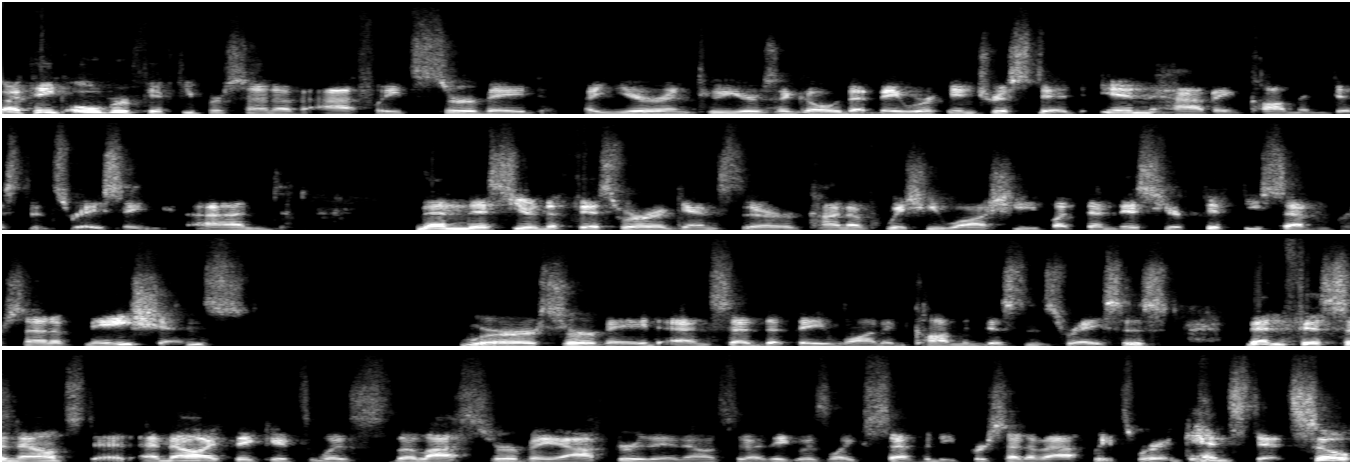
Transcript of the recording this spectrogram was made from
I think over 50% of athletes surveyed a year and two years ago that they were interested in having common distance racing. And then this year, the FIS were against their kind of wishy washy. But then this year, 57% of nations were surveyed and said that they wanted common distance races. Then FIS announced it. And now I think it was the last survey after they announced it, I think it was like 70% of athletes were against it. So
